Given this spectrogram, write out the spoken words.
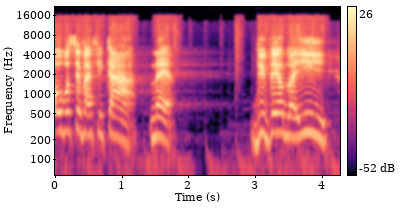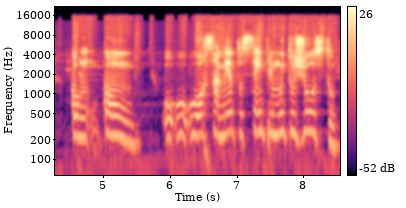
Ou você vai ficar, né, vivendo aí com, com o, o orçamento sempre muito justo?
